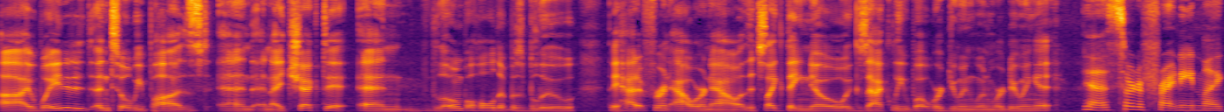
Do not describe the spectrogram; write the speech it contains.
Uh, I waited until we paused, and and I checked it, and lo and behold, it was blue. They had it for an hour now. It's like they know exactly what we're doing when we're doing it. Yeah, it's sort of frightening. Like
